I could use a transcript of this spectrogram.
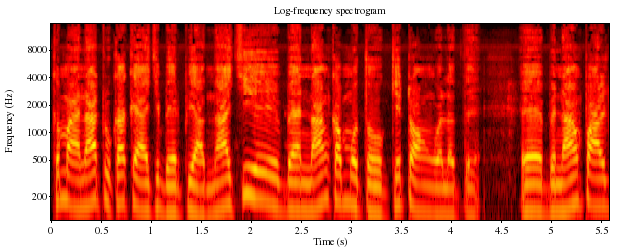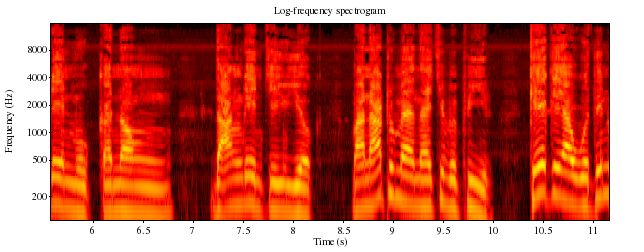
kama na tu ka ka ci ber pia na ci ben nan ka moto ke tong wala te e ben nang pal den mu kanong dang den ci yok ma na tu men na ci be pir ke ke ya within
